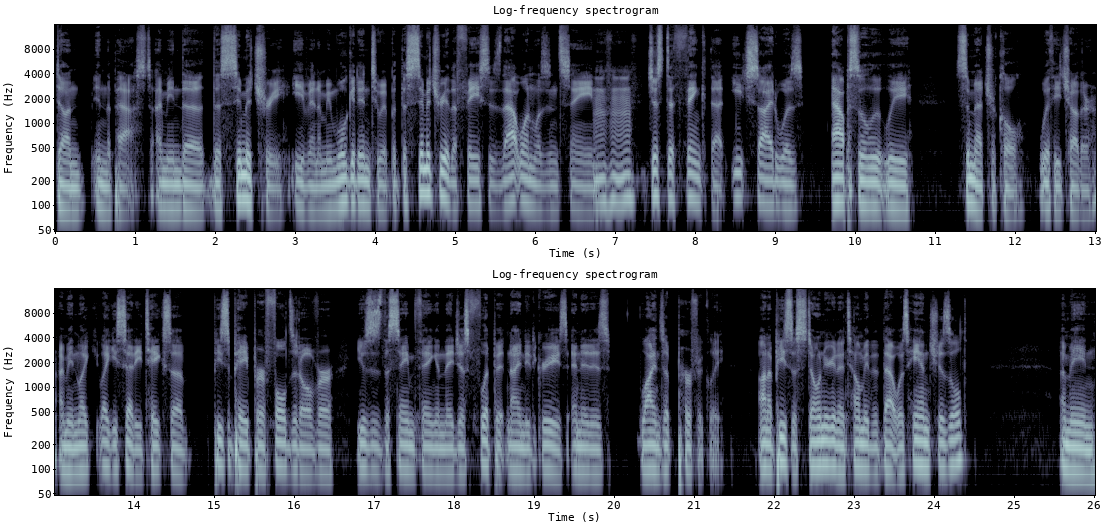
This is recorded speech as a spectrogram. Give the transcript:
done in the past. I mean the the symmetry even. I mean we'll get into it, but the symmetry of the faces, that one was insane. mm-hmm. Just to think that each side was absolutely symmetrical with each other. I mean like like he said he takes a piece of paper, folds it over, uses the same thing and they just flip it 90 degrees and it is lines up perfectly. On a piece of stone you're going to tell me that that was hand chiseled? I mean,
